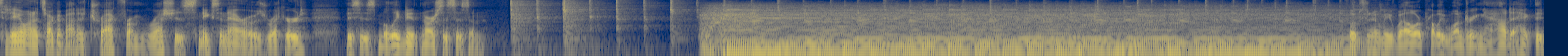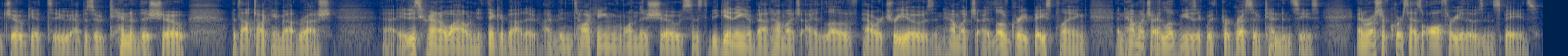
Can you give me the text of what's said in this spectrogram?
Today I want to talk about a track from Rush's Snakes and Arrows record. This is Malignant Narcissism. Folks who know me well are probably wondering how the heck did Joe get to episode 10 of this show without talking about Rush. Uh, it is kind of wild when you think about it. I've been talking on this show since the beginning about how much I love power trios and how much I love great bass playing and how much I love music with progressive tendencies. And Rush, of course, has all three of those in spades.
